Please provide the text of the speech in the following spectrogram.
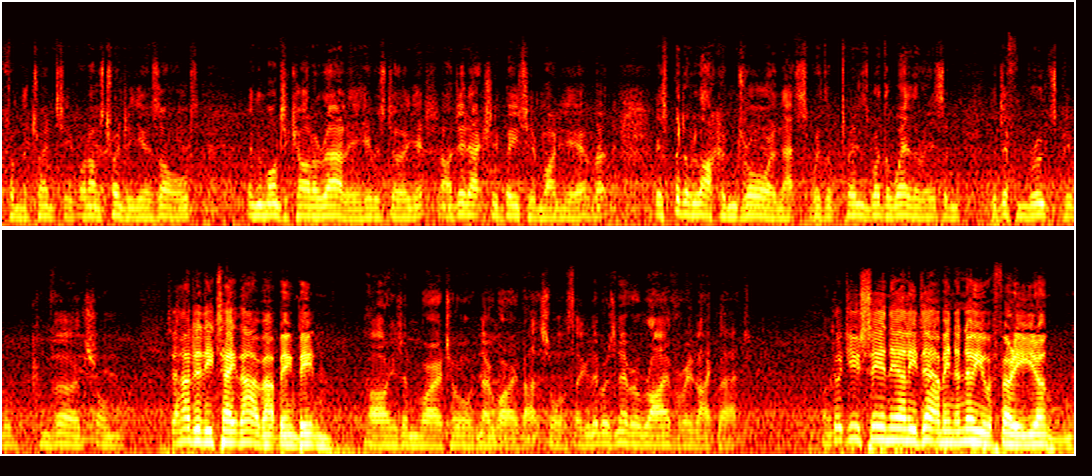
from the 20, when I was 20 years old, in the Monte Carlo Rally, he was doing it. I did actually beat him one year, but it's a bit of luck and draw in that. With the, depends where the weather is and the different routes people converge on. So how did he take that about being beaten? Oh, he didn't worry at all. No worry about that sort of thing. There was never a rivalry like that. Could you see in the early days? I mean, I know you were very young,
